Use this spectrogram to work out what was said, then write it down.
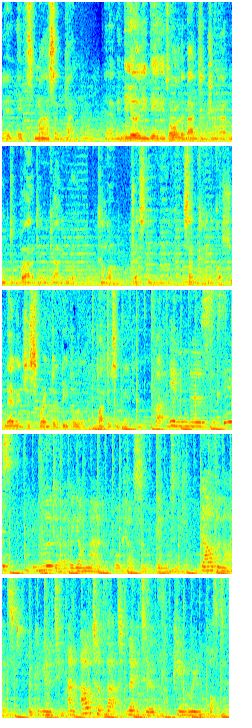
it, it's mas and pan. Um, in the early days, all the bands in Trinidad who took part in carnival come out dressed in some kind of costume. Then it just spread to people participating. But in the 60s, the murder of a young man called Kelso in Notting Hill galvanized the community and out of that negative came a real positive.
